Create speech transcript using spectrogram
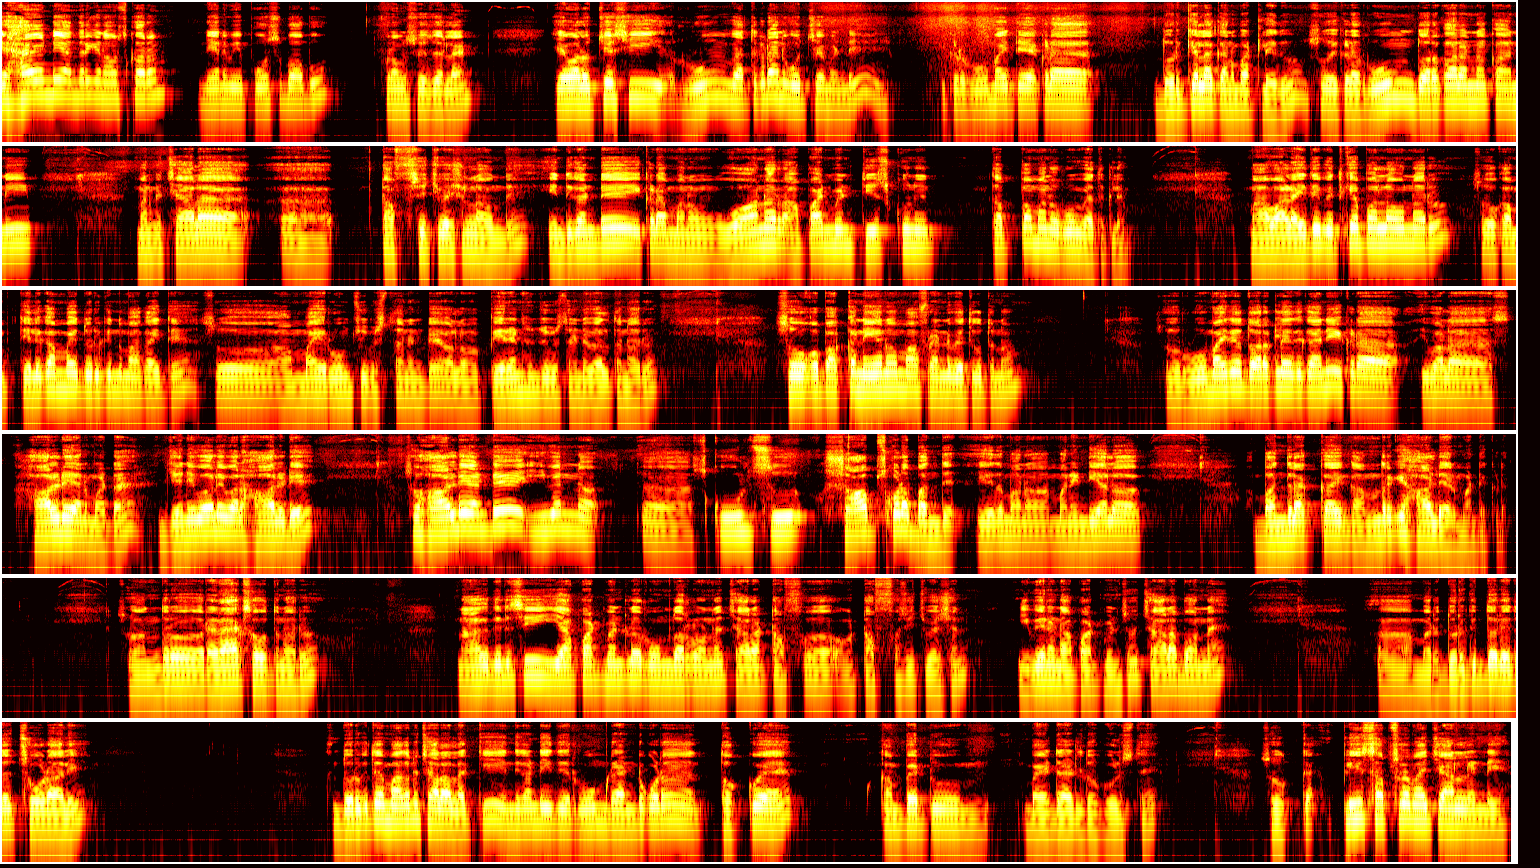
ఏ hi అండి అందరికీ నమస్కారం. నేను మీ పోసుబాబు ఫ్రమ్ స్విట్జర్లాండ్ ఇవాళ వచ్చేసి రూమ్ వెతకడానికి వచ్చామండి. ఇక్కడ రూమ్ అయితే ఎక్కడ దొరికేలా కనబట్టలేదు సో ఇక్కడ రూమ్ దొరకాలన్నా కానీ మనకి చాలా టఫ్ సిచ్యువేషన్లా ఉంది. ఎందుకంటే ఇక్కడ మనం ఓనర్ అపాయింట్మెంట్ తీసుకుని తప్ప మనం రూమ్ వెతకలేం. మా వాళ్ళైతే వెతికే పనిలో ఉన్నారు. సో ఒక తెలుగు అమ్మాయి దొరికింది మాకైతే. సో ఆ అమ్మాయి రూమ్ చూపిస్తానంటే వాళ్ళ పేరెంట్స్ని చూపిస్తానంటే వెళ్తున్నారు. సో ఒక పక్క నేను మా ఫ్రెండ్ వెతుకుతున్నాం. సో రూమ్ అయితే దొరకలేదు కానీ ఇక్కడ ఇవాళ హాలిడే అనమాట జెనీవాలో ఇవాళ హాలిడే. సో హాలిడే అంటే ఈవెన్ స్కూల్స్ షాప్స్ కూడా బందే. ఏదో మన మన ఇండియాలో బంద్ లెక్క ఇంకా అందరికీ హాలిడే అనమాట ఇక్కడ. సో అందరూ రిలాక్స్ అవుతున్నారు. నాకు తెలిసి ఈ అపార్ట్మెంట్లో రూమ్ దొరకడం అనేది చాలా టఫ్ టఫ్ సిచ్యువేషన్. ఇవేనండి అపార్ట్మెంట్స్. చాలా బాగున్నాయి. మరి దొరికిద్దో లేదో చూడాలి. దొరికితే మాత్రం చాలా లక్కీ. ఎందుకంటే ఇది రూమ్ రెంట్ కూడా తక్కువే కంపేర్ టు బయట వాటితో పోలిస్తే. So please subscribe my channel అండి.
